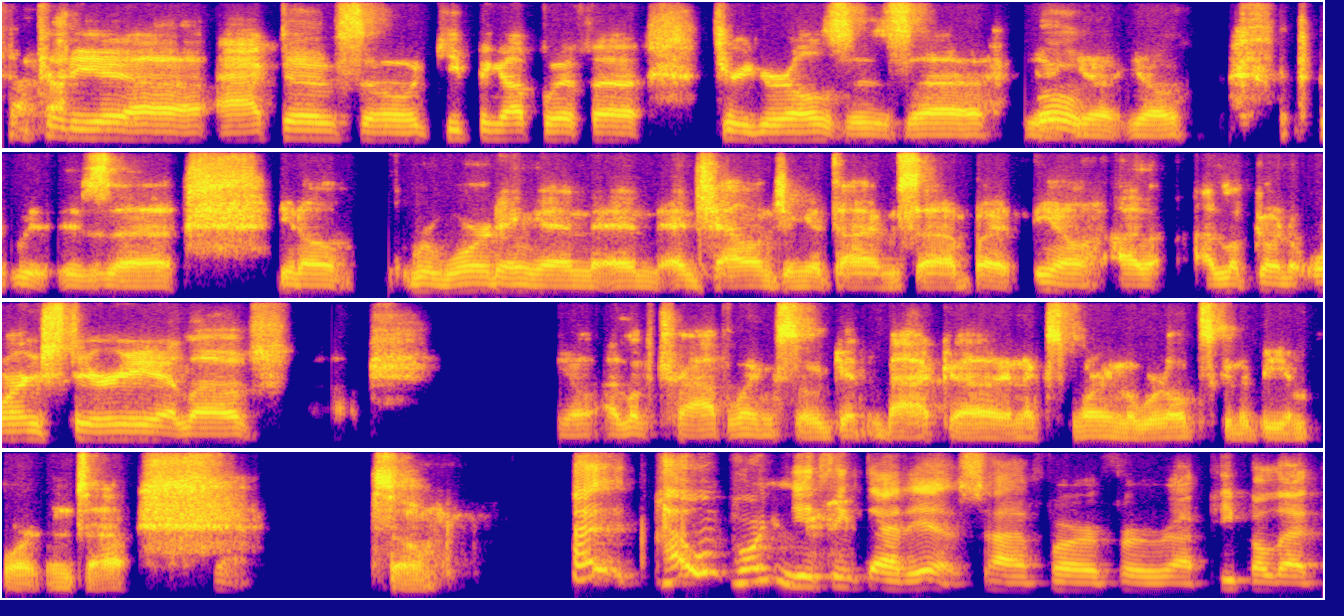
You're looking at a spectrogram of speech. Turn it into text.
pretty uh, active so keeping up with uh, three girls is uh, you, know, you know is uh, you know rewarding and and and challenging at times. Uh, but you know, I I love going to Orange Theory. I love you know I love traveling. So getting back uh, and exploring the world is going to be important. Uh, yeah. So. How, important do you think that is uh, for for uh, people that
